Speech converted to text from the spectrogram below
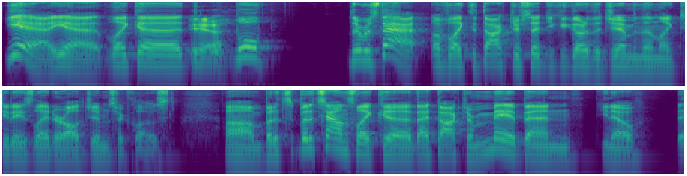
Yeah, yeah, like uh, Yeah. Well, there was that of like the doctor said you could go to the gym, and then like two days later, all gyms are closed. Um, but it's but it sounds like uh, that doctor may have been, you know, uh,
